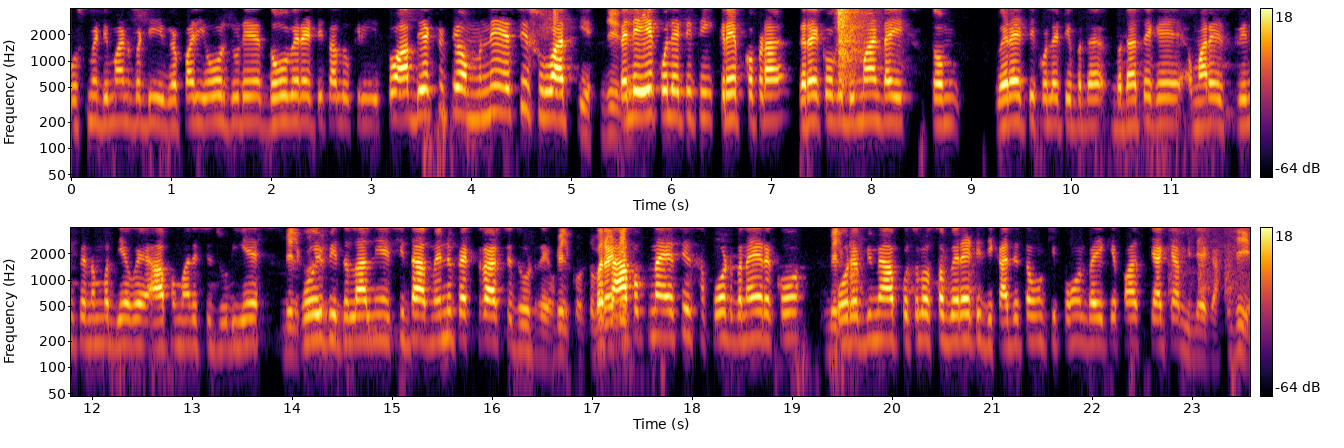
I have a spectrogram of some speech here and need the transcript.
उसमें डिमांड बढ़ी व्यापारी और जुड़े दो वैरायटी चालू करी। तो आप देख सकते हो हमने ऐसी शुरुआत की है। पहले एक क्वालिटी थी क्रेप कपड़ा ग्राहकों की डिमांड आई तो हम वैरायटी क्वालिटी बढ़ाते गए हमारे स्क्रीन पे नंबर दिए हुए आप हमारे से जुड़िए। कोई भी दलाल नहीं है सीधा मैन्युफैक्चरर से जुड़ रहे हो। बिल्कुल तो बस आप अपना ऐसे सपोर्ट बनाए रखो और अभी मैं आपको चलो सब वेरायटी दिखा देता हूँ कि पवन भाई के पास क्या क्या मिलेगा। जी।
